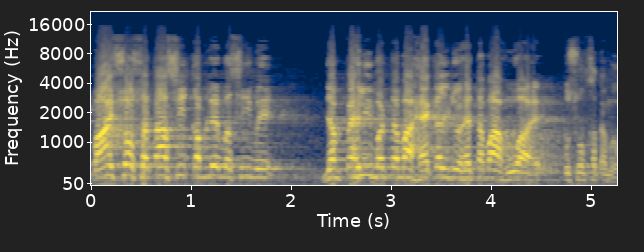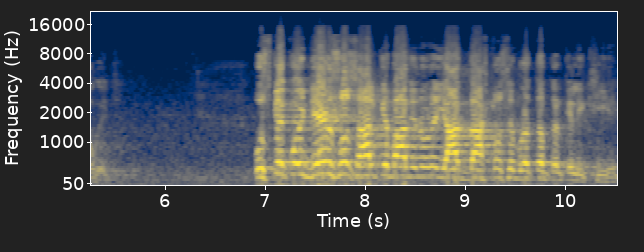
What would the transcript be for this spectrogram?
पाँच सौ सतासी कबल मसीह में जब पहली मरतबा हैकल जो है तबाह हुआ है, उस वक्त खत्म हो गई थी। उसके कोई डेढ़ सौ साल के बाद इन्होंने याददाश्तों से मुरतब करके लिखी है।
